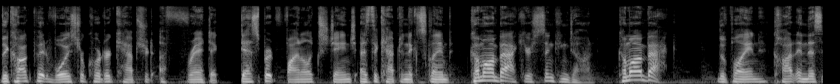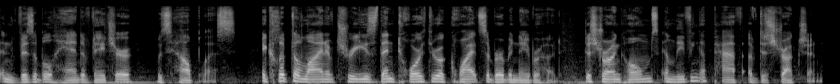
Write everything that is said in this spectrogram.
The cockpit voice recorder captured a frantic, desperate final exchange as the captain exclaimed, Come on back, you're sinking, Don. Come on back. The plane, caught in this invisible hand of nature, was helpless. It clipped a line of trees, then tore through a quiet suburban neighborhood, destroying homes and leaving a path of destruction.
